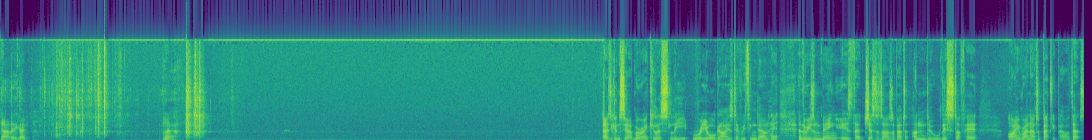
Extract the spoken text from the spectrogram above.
Ah, there you go. There. As you can see I've miraculously reorganised everything down here and the reason being is that just as I was about to undo all this stuff here I ran out of battery power. That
